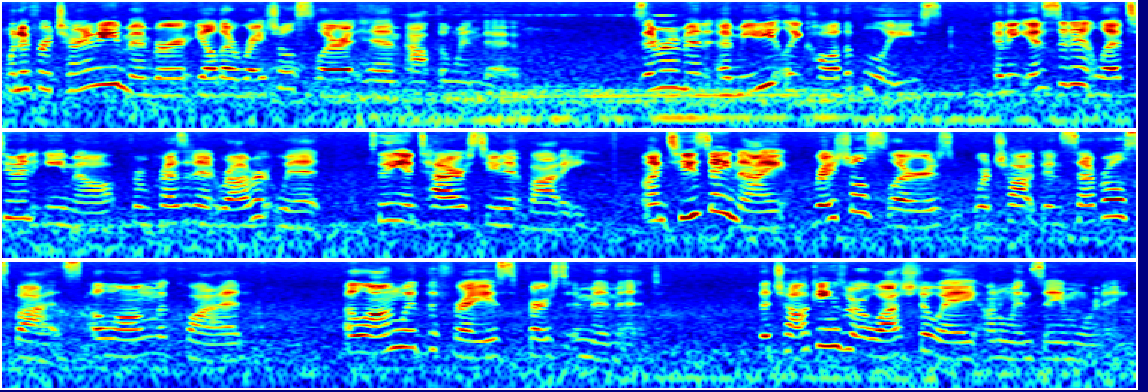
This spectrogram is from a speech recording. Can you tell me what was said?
when a fraternity member yelled a racial slur at him out the window. Zimmerman immediately called the police, and the incident led to an email from President Robert Witt to the entire student body. On Tuesday night, racial slurs were chalked in several spots along the quad, along with the phrase First Amendment. The chalkings were washed away on Wednesday morning.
